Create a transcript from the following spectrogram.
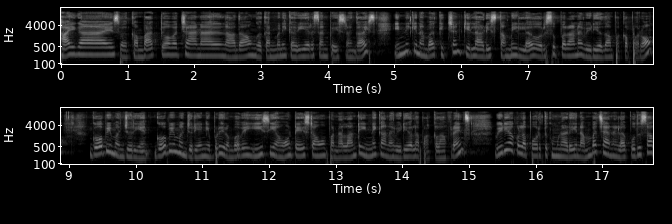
Hi guys welcome back to our channel நான் தான் உங்கள் கண்மணி கவியரசன் பேசுகிறேன் காய்ஸ் இன்றைக்கி நம்ம கிச்சன் கில்லாடிஸ் தமிழில் ஒரு சூப்பரான வீடியோ தான் பார்க்க போகிறோம் கோபி மஞ்சூரியன். கோபி மஞ்சூரியன் எப்படி ரொம்பவே ஈஸியாகவும் டேஸ்ட்டாகவும் பண்ணலான்ட்டு இன்றைக்கான வீடியோவில் பார்க்கலாம் ஃப்ரெண்ட்ஸ் வீடியோக்குள்ளே போகிறதுக்கு முன்னாடி நம்ம சேனலை புதுசாக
